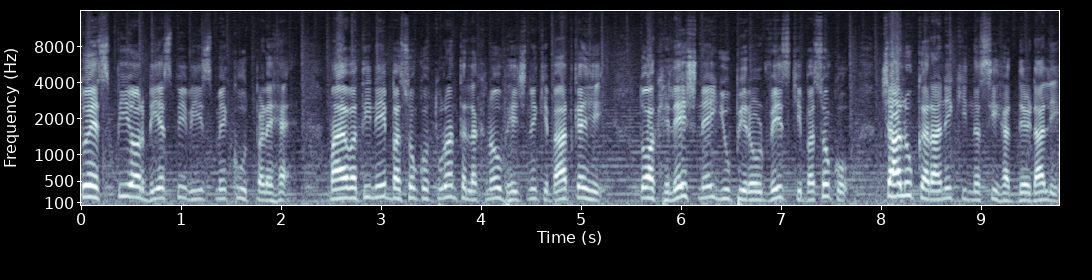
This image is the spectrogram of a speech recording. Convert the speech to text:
तो एसपी और बीएसपी भी इसमें कूद पड़े हैं। मायावती ने बसों को तुरंत लखनऊ भेजने की बात कही तो अखिलेश ने यूपी रोडवेज़ की बसों को चालू कराने की नसीहत दे डाली।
